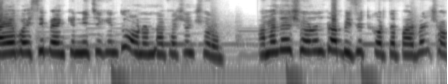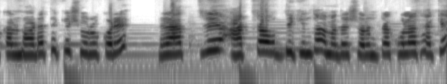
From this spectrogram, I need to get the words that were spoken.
আইএফআইসি ব্যাংকের নিচে কিন্তু অনন্যা ফ্যাশন শোরুম আমাদের শোরুমটা ভিজিট করতে পারবেন সকাল নয়টা থেকে শুরু করে রাত্রে আটটা অবধি কিন্তু আমাদের শোরুমটা খোলা থাকে।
